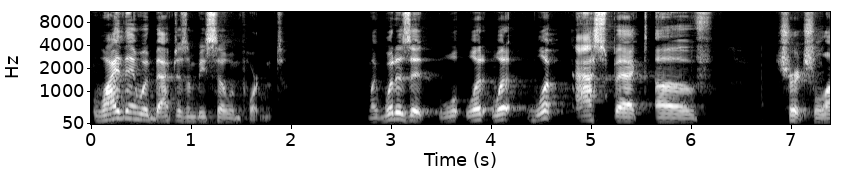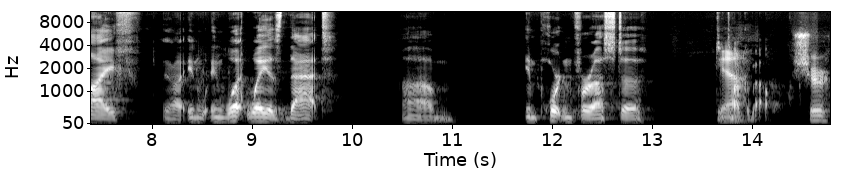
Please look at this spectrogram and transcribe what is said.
why then would baptism be so important? Like, what is it? What what what aspect of church life? Uh, in in what way is that um, important for us to to Yeah. talk about? Sure.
